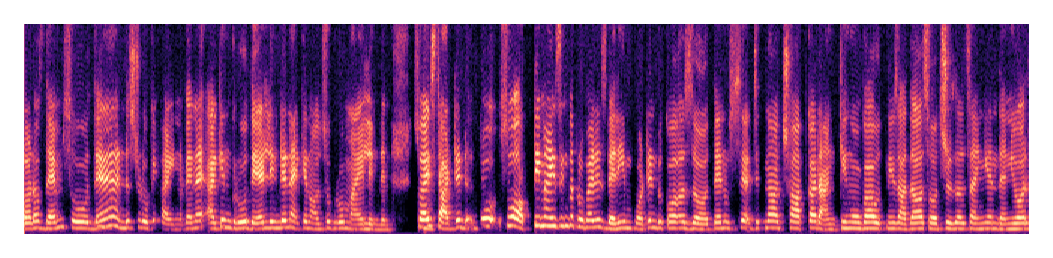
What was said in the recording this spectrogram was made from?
lot of them. So then i understood okay fine. When i, I can grow their linkedin i can also grow my linkedin. So i started so so optimizing the profile is very important because uh, then usse jitna acha aapka ranking hoga utni zyada search results aayenge and then your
